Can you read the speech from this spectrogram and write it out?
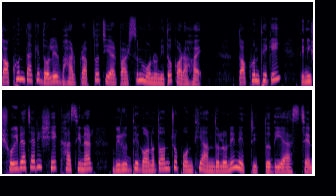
তখন তাকে দলের ভারপ্রাপ্ত চেয়ারপারসন মনোনীত করা হয়। তখন থেকেই তিনি স্বৈরাচারী শেখ হাসিনার বিরুদ্ধে গণতন্ত্রপন্থী আন্দোলনে নেতৃত্ব দিয়ে আসছেন।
